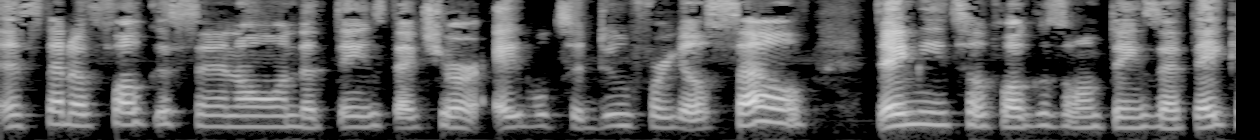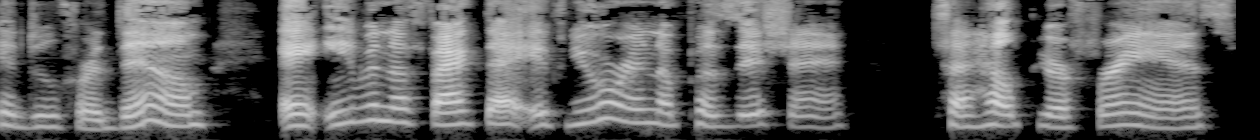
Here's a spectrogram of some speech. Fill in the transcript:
instead of focusing on the things that you're able to do for yourself, they need to focus on things that they can do for them. And even the fact that if you're in a position to help your friends,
